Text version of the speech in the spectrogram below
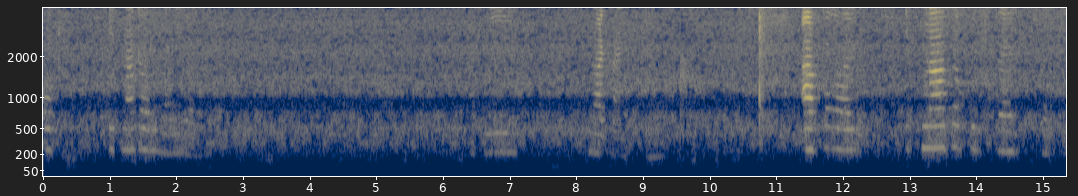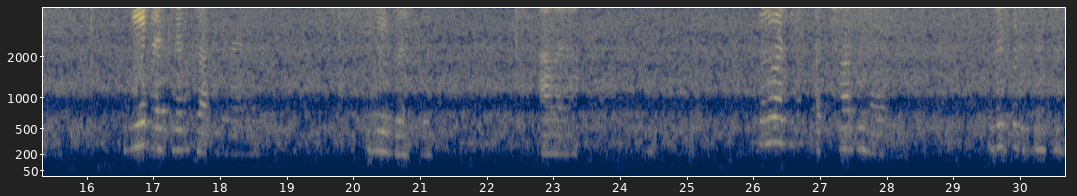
ओके इतना तो अभी बन ही गया नॉट आफ्टर ऑल इतना सब कुछ स्ट्रेस ये ब्रेसलेट जाके बनाया। मैंने ये ब्रेसलेट आ गया। चलो एटलीस्ट अच्छा तो है। मुझे इसको डिस्टेंस में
